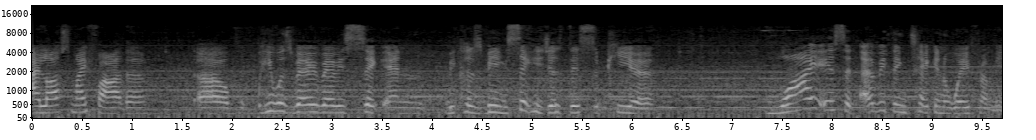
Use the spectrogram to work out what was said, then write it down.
I lost my father uh, he was very, very sick, and because being sick, he just disappeared. Why is it everything taken away from me?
